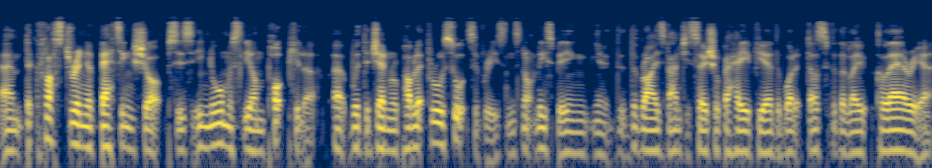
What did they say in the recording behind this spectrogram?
Um, the clustering of betting shops is enormously unpopular uh, with the general public for all sorts of reasons, not least being you know the, the rise of antisocial behaviour, the what it does for the local area,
